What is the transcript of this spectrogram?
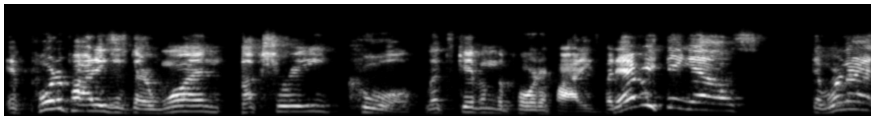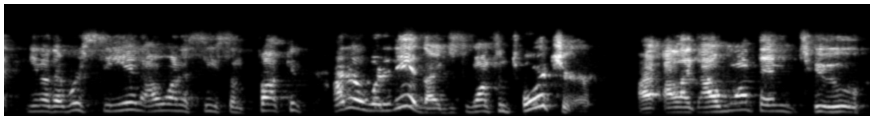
if porta potties is their one luxury, cool. Let's give them the porta potties. But everything else that we're not, you know, that we're seeing, I want to see some fucking. I don't know what it is. I just want some torture. I, I, like I want them to,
